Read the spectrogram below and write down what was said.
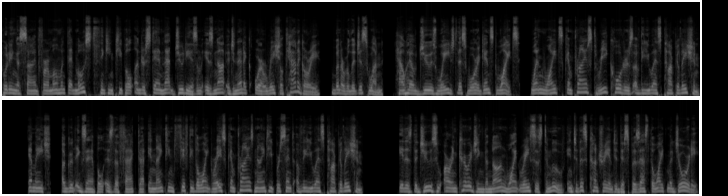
Putting aside for a moment that most thinking people understand that Judaism is not a genetic or a racial category, but a religious one, how have Jews waged this war against whites, when whites comprise three-quarters of the U.S. population? MH, a good example is the fact that in 1950 the white race comprised 90% of the U.S. population, it is the Jews who are encouraging the non-white races to move into this country and to dispossess the white majority.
